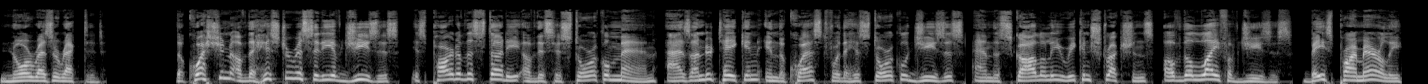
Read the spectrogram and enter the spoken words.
nor resurrected. The question of the historicity of Jesus is part of the study of this historical man as undertaken in the quest for the historical Jesus and the scholarly reconstructions of the life of Jesus, based primarily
